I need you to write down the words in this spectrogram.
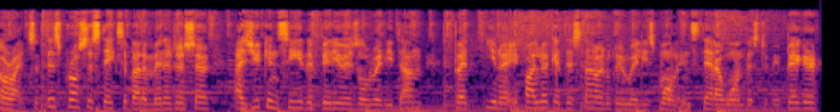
Alright, so this process takes about a minute or so. As you can see, the video is already done, but you know, if I look at this now, it'll be really small. Instead, I want this to be bigger.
